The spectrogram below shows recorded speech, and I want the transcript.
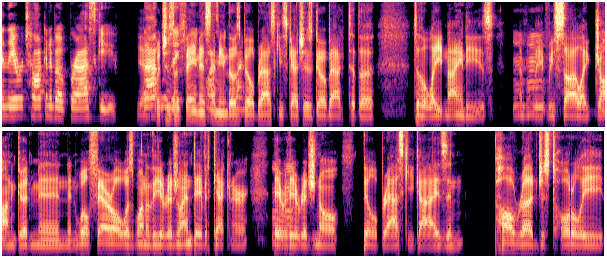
and they were talking about Brasky. Yeah, That which is a famous. I mean, those one. Bill Brasky sketches go back to the to the late '90s. I Mhm. believe we saw like John Goodman and Will Ferrell was one of the original, and David Koechner. They were the Mm-hmm. original Bill Brasky guys, and Paul Rudd just totally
